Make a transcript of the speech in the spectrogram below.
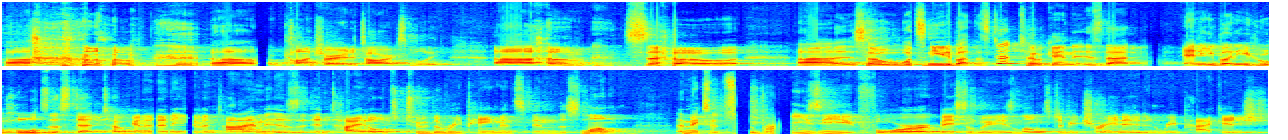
Uh, uh, contrary to Taariq's belief. Um, so, uh, so what's neat about this debt token is that anybody who holds this debt token at any given time is entitled to the repayments in this loan. That makes it super easy for basically these loans to be traded and repackaged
